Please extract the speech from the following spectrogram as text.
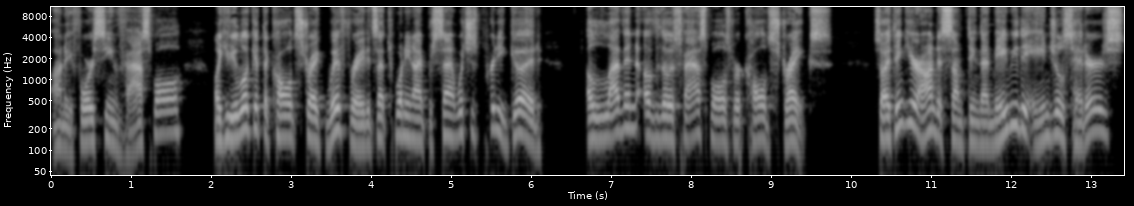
on a four seam fastball, like if you look at the called strike whiff rate, it's at 29%, which is pretty good. 11 of those fastballs were called strikes. So I think you're onto something that maybe the Angels hitters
